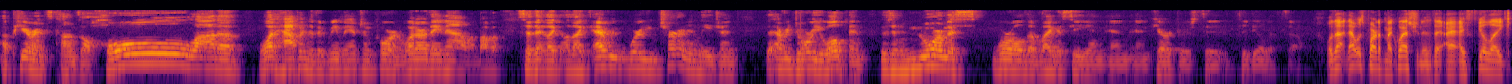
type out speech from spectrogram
appearance comes a whole lot of what happened to the Green Lantern Corps and what are they now and blah blah. So that like like everywhere you turn in Legion, every door you open, there's an enormous world of legacy and, and, and characters to, to deal with. So Well, that that was part of my question. Is that I, I feel like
